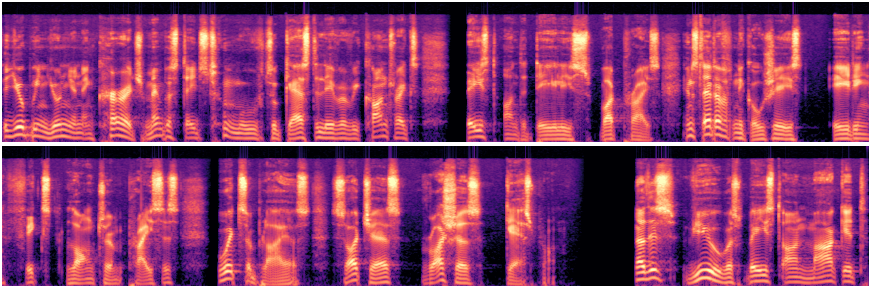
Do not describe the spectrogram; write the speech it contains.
the European Union encouraged member states to move to gas delivery contracts based on the daily spot price instead of negotiating fixed long term prices with suppliers such as Russia's Gazprom. Now, this view was based on market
